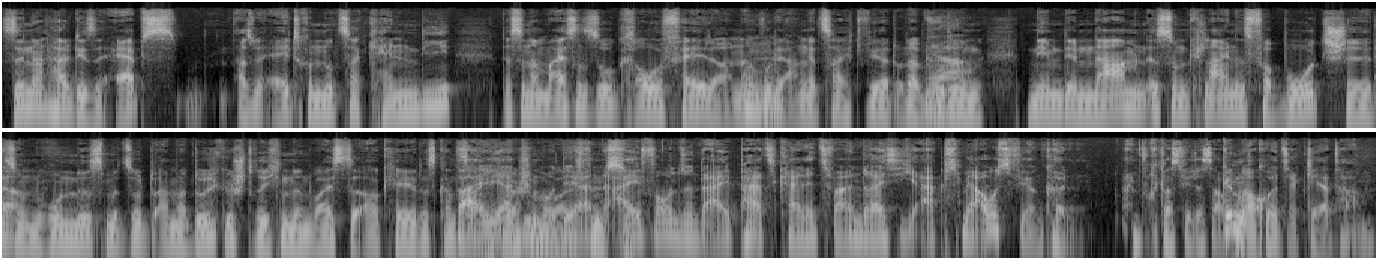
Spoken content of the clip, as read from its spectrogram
sind dann halt diese Apps, also ältere Nutzer kennen die, das sind dann meistens so graue Felder, ne, mhm. wo dir angezeigt wird oder wo ja. du neben dem Namen ist so ein kleines Verbotsschild, ja. so ein rundes mit so einmal durchgestrichen, dann weißt du, okay, das kannst weil du eigentlich ja löschen. Weil die modernen iPhones und iPads keine 32 Apps mehr ausführen können. Einfach, dass wir das auch genau. kurz erklärt haben.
